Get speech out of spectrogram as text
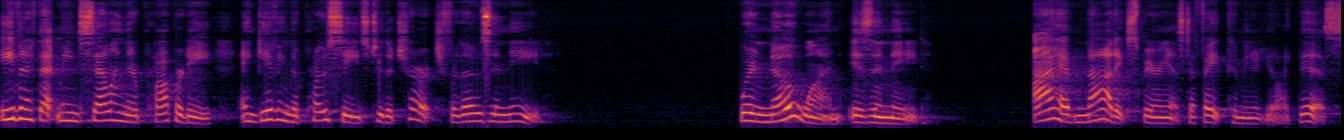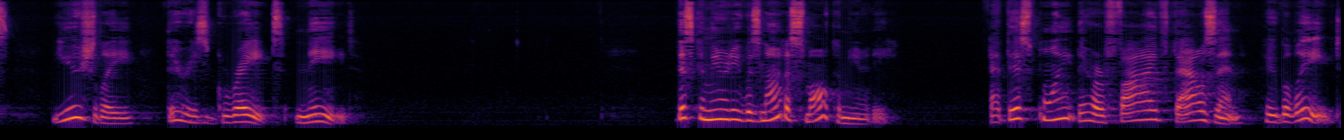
even if that means selling their property and giving the proceeds to the church for those in need where no one is in need. I have not experienced a faith community like this. Usually, there is great need. This community was not a small community. At this point, there are 5,000 who believed.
